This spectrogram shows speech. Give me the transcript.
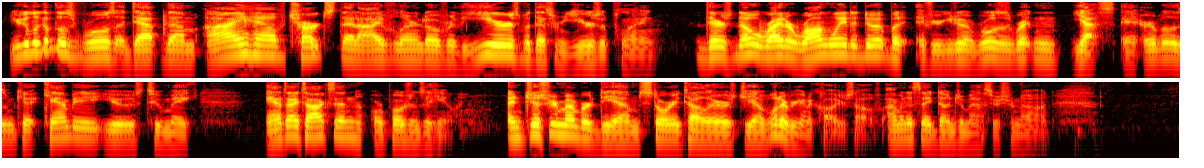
You can look up those rules, adapt them. I have charts that I've learned over the years, but that's from years of playing. There's no right or wrong way to do it, but if you're doing rules as written, yes, herbalism kit can be used to make antitoxin or potions of healing. And just remember, DMs, storytellers, GMs, whatever you're going to call yourself. I'm going to say dungeon masters from now on.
